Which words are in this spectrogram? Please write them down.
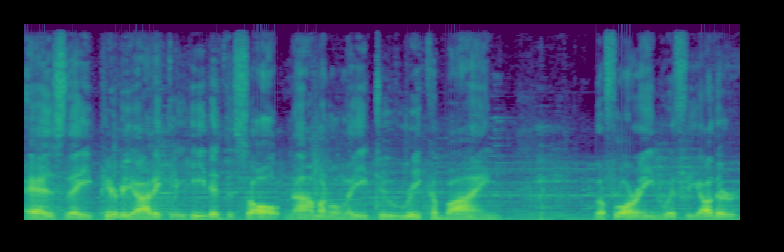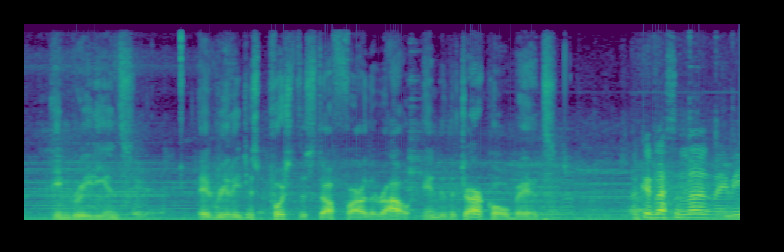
As they periodically heated the salt nominally to recombine the fluorine with the other ingredients, it really just pushed the stuff farther out into the charcoal beds. A good lesson learned, maybe,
